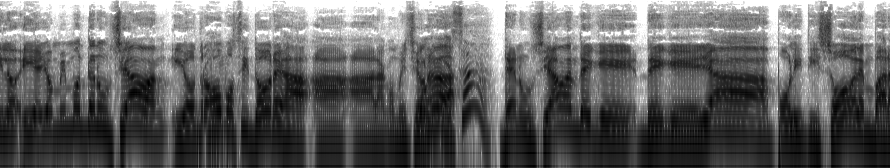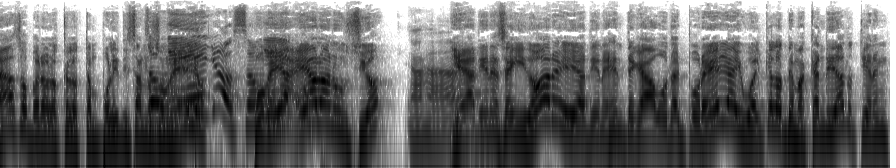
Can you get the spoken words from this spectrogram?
y, lo- y ellos mismos denunciaban, y otros opositores a, a- a la comisionada eso. denunciaban de que, de que ella politizó el embarazo, pero los que lo están politizando son, Son ellos. ellos, son Porque ella, ellos. ella lo anunció. Ajá. Y ella tiene seguidores, y ella tiene gente que va a votar por ella, igual que los demás candidatos tienen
